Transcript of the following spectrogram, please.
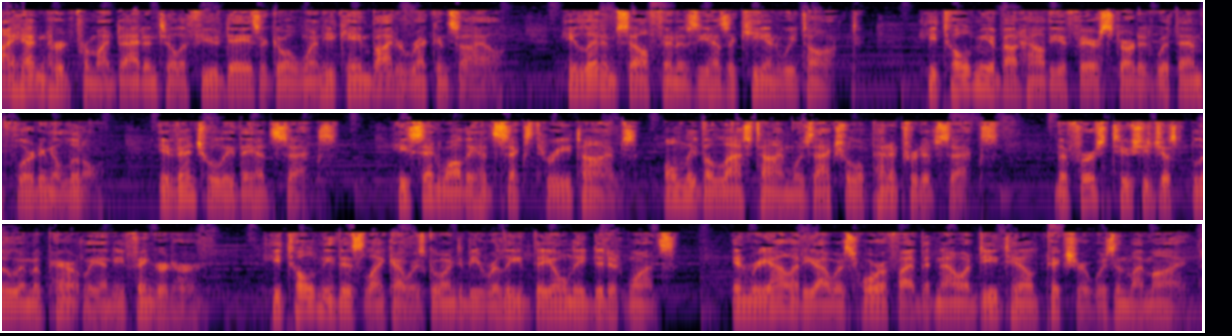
I hadn't heard from my dad until a few days ago when he came by to reconcile. He let himself in as he has a key and we talked. He told me about how the affair started with them flirting a little. Eventually they had sex. He said while they had sex three times, only the last time was actual penetrative sex. The first two she just blew him apparently and he fingered her. He told me this like I was going to be relieved they only did it once. In reality I was horrified that now a detailed picture was in my mind.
